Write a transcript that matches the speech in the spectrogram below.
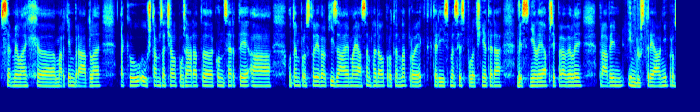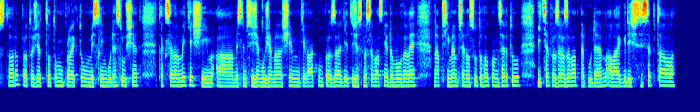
v Semilech, eh, Martin Brádle, tak už tam začal pořádat eh, koncerty a o ten prostor je velký zájem a já jsem hledal pro tenhle projekt, který jsme si společně teda vysnili a připravili právě industriální prostor, protože to tomu projektu, myslím, bude slušet, tak se velmi těším a myslím si, že můžeme našim divákům prozradit, že jsme se vlastně domluvili na přímém přenosu toho koncertu více prozrazovat nebudem, ale když si se ptal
